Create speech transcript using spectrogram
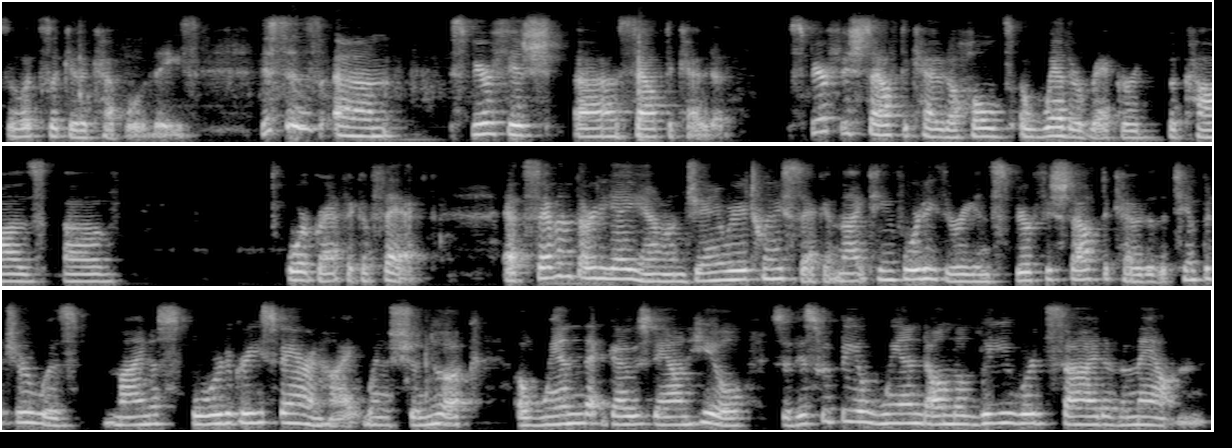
So let's look at a couple of these. This is um, Spearfish, uh, South Dakota. Spearfish, South Dakota holds a weather record because of orographic effect. At 7:30 a.m. on January 22nd, 1943, in Spearfish, South Dakota, the temperature was minus four degrees Fahrenheit when a Chinook, a wind that goes downhill, so this would be a wind on the leeward side of the mountain,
